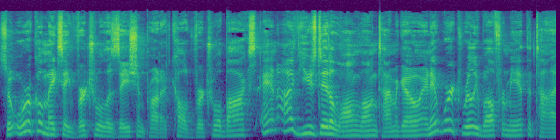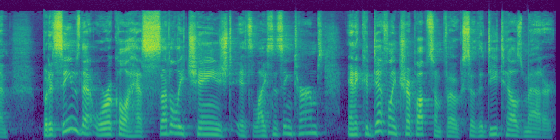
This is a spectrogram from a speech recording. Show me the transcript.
So Oracle makes a virtualization product called VirtualBox, and I've used it a long, long time ago, and it worked really well for me at the time. But it seems that Oracle has subtly changed its licensing terms, and it could definitely trip up some folks, so the details matter.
